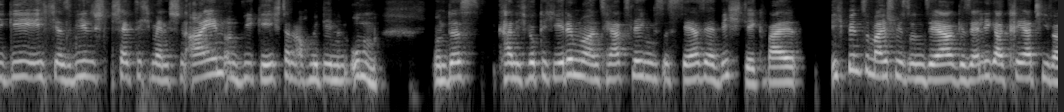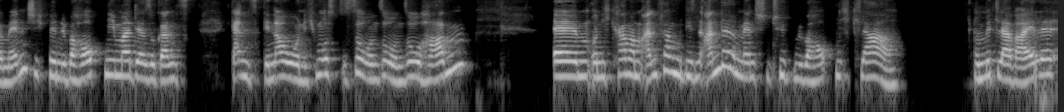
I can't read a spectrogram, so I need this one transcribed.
wie gehe ich, also wie schätze ich Menschen ein und wie gehe ich dann auch mit denen um. Und das kann ich wirklich jedem nur ans Herz legen. Das ist sehr, sehr wichtig, weil ich bin zum Beispiel so ein sehr geselliger, kreativer Mensch. Ich bin überhaupt niemand, der so ganz, ganz genau und ich muss das so und so und so haben. Ähm, und ich kam am Anfang mit diesen anderen Menschentypen überhaupt nicht klar. Und mittlerweile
